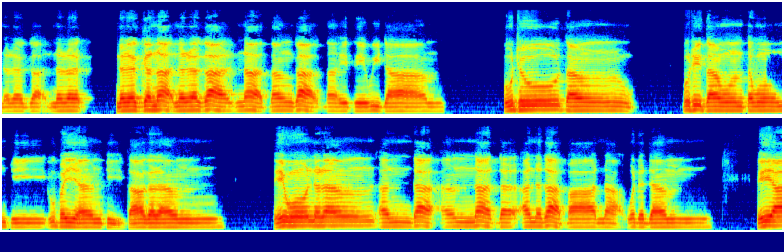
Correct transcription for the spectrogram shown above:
နရကနရနရကနနရကနသံဃသံဣတိဝိတာဥထုသံပုရိတံဝံတဝံတိဥပယံတိသာဂရံ ဧဝံနရံအန္တအနတအနတပါဏဝတတံပေယာ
